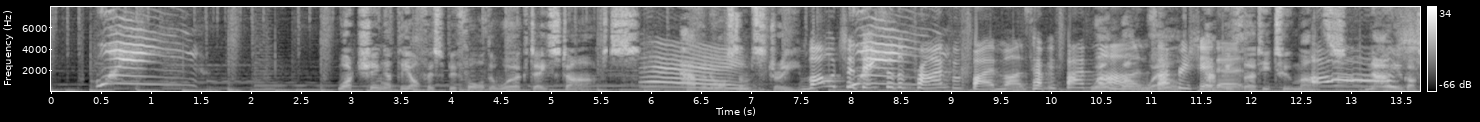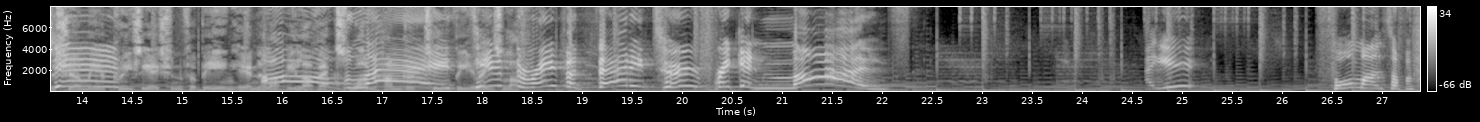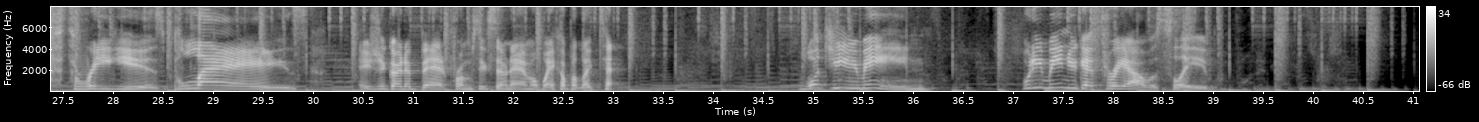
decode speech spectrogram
Watching at the office before the workday starts. Have an awesome stream. Vulture, thanks for the prime for five months. Happy five Well, well, months. well. I appreciate happy it. 32 months. Oh, now you got to show me appreciation for being here. Nalobi Love X Oh, 100 Blaze! TB raise Tier love. three for 32 freaking months. You four months off of three years? Blaze. You should go to bed from 6, 7 a.m. and wake up at like 10. What do you mean? What do you mean you get three hours sleep?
